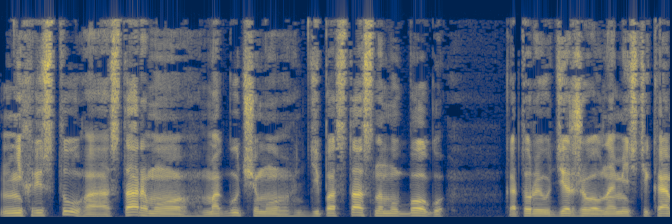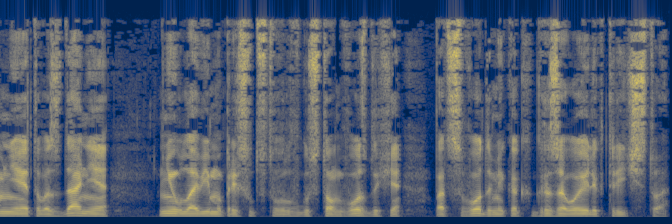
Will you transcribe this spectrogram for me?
не Христу, а старому, могучему, дипостасному Богу, который удерживал на месте камня этого здания, неуловимо присутствовал в густом воздухе, под сводами, как грозовое электричество.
